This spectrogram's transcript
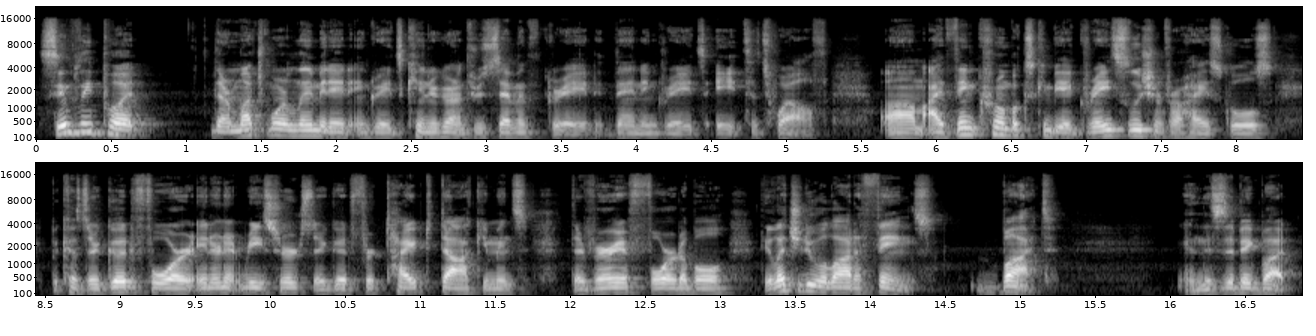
Simply put, they're much more limited in grades kindergarten through seventh grade than in grades 8 to 12. Um, I think Chromebooks can be a great solution for high schools because they're good for internet research, they're good for typed documents, they're very affordable, they let you do a lot of things. But, and this is a big but,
